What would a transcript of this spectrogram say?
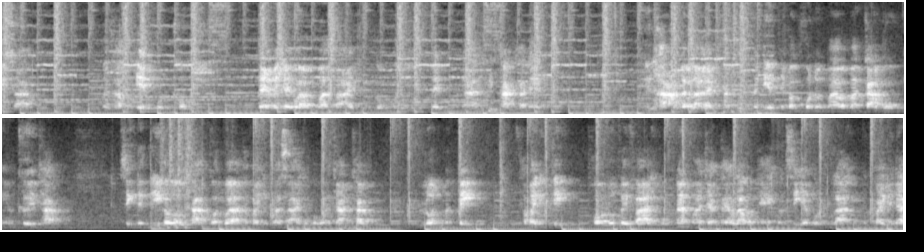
ที่สามนะครับเหตุผลเขามีแต่ไม่ใช่ว่ามาสายลงมือเล่นงานหักคะแนนคือถามแล้วหลายๆครั้งนักเรียนเนี่ยบางคนออกมาประมาณ9โมงเนี่ยเคยถามสิ่งหนึ่งที่เขาถามก่อนว่าทำไมถึงมาสายเขาบอกว่าอาจารย์ครับ รถมันติดทำไมถึงติดเพราะรถไฟฟ้าที่ผมนั่งมาจากแถวรามคำแหงมันเสียบนรางมันไปไม่ได้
